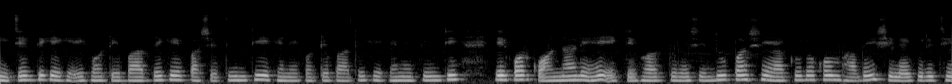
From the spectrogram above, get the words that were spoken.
নিচের দিকে এই ঘরটি বাদ রেখে, পাশে তিনটি, এখানে ঘরটি বাদ রেখে, এখানে তিনটি, এরপর কর্নারে একটি ঘর তুলেছি। দুপাশে একই রকমভাবে সেলাই করেছি।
